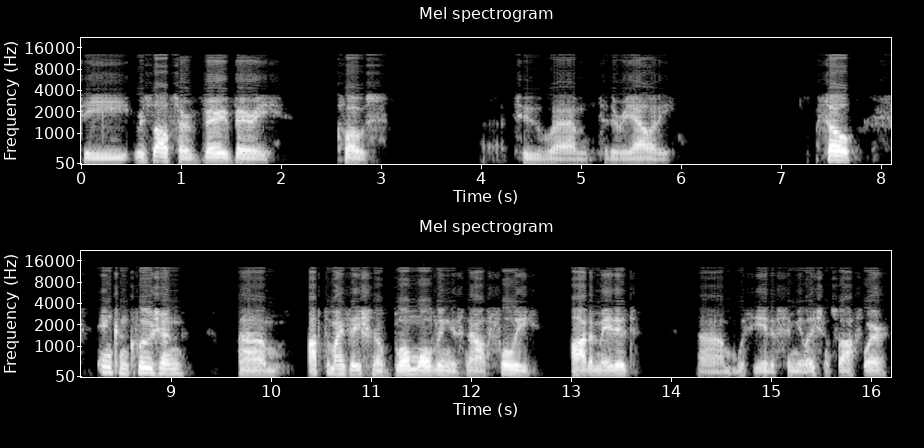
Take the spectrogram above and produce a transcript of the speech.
the results are very, very close uh, to um, to the reality. So, in conclusion, um, optimization of blow molding is now fully automated um, with the aid of simulation software.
